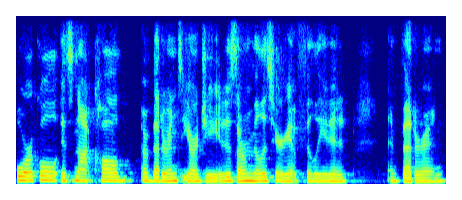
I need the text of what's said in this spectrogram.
Oracle is not called a Veterans ERG. It is our military affiliated and veteran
